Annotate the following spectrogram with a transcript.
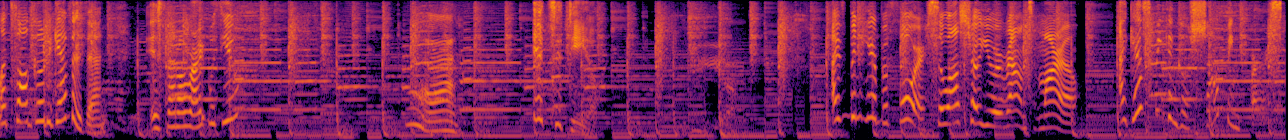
Let's all go together then. Is that all right with you? Hmm. It's a deal. I've been here before, so I'll show you around tomorrow. I guess we can go shopping first.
